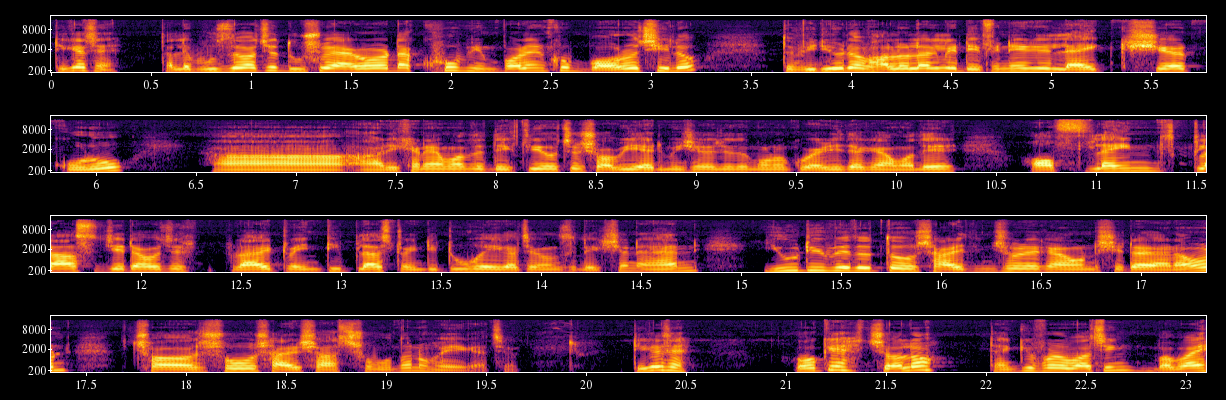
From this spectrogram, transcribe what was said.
ঠিক আছে? তাহলে বুঝতে পারছ, দুশো এগারোটা খুব ইম্পর্টেন্ট খুব বড় ছিল। তো ভিডিওটা ভালো লাগলে ডেফিনেটলি লাইক শেয়ার করো। আর এখানে আমাদের দেখতেই হচ্ছে সবই অ্যাডমিশনের যদি কোনো কোয়ারি থাকে, আমাদের অফলাইন ক্লাস যেটা হচ্ছে প্রায় টোয়েন্টি প্লাস টোয়েন্টি টু হয়ে গেছে এখন সিলেকশন অ্যান্ড ইউটিউবে তো তো সাড়ে তিনশোর অ্যাকাউন্ট সেটা অ্যারাউন্ড ছশো, সাড়ে সাতশো মতন হয়ে গেছে। ঠিক আছে? ওকে চলো। থ্যাংক ইউ ফর ওয়াচিং বাবাই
